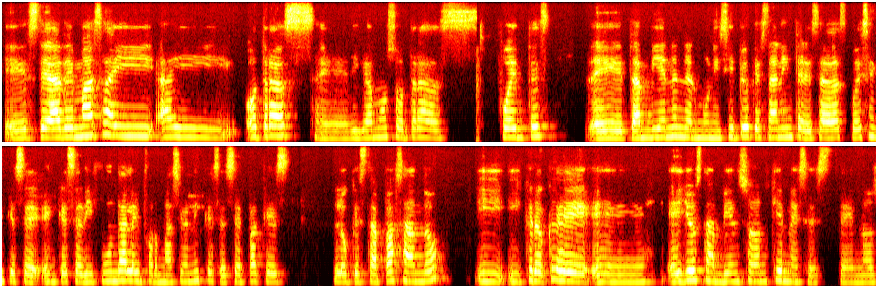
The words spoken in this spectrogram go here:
este, además hay, hay otras, eh, digamos, otras fuentes eh, también en el municipio que están interesadas pues en que, se, en que se difunda la información y que se sepa qué es lo que está pasando. Y, y creo que ellos también son quienes este, nos,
